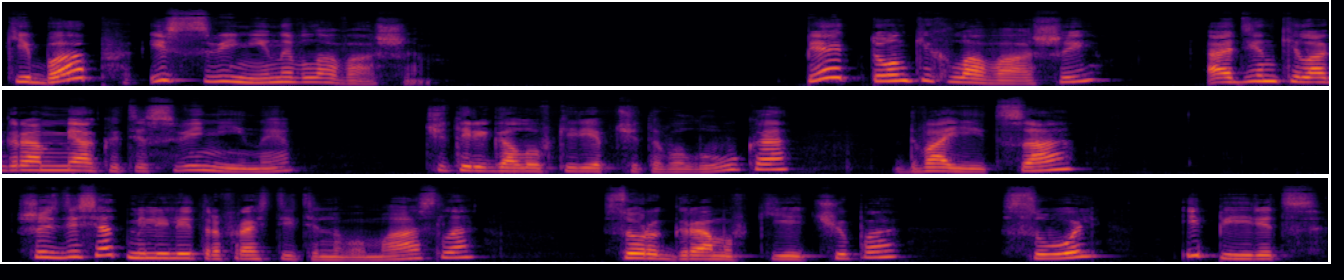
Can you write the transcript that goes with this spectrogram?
Кебаб из свинины в лаваше. 5 тонких лавашей, 1 килограмм мякоти свинины, 4 головки репчатого лука, 2 яйца, 60 мл растительного масла, 40 граммов кетчупа, соль и перец,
